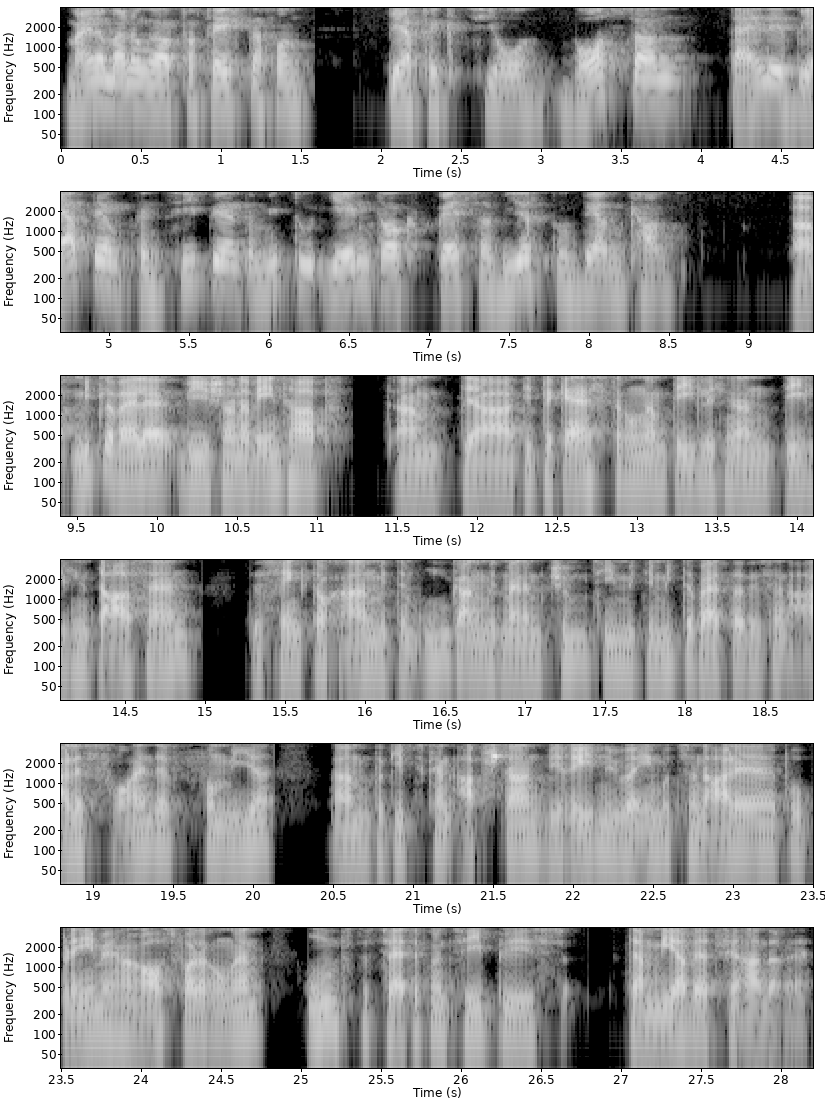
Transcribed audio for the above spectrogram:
meiner Meinung nach Verfechter von Perfektion. Was sind deine Werte und Prinzipien, damit du jeden Tag besser wirst und werden kannst? Äh, mittlerweile, wie ich schon erwähnt habe, ähm, die Begeisterung am täglichen, am täglichen Dasein, das fängt auch an mit dem Umgang mit meinem Gym-Team, mit den Mitarbeitern, das sind alles Freunde von mir. Ähm, da gibt es keinen Abstand, wir reden über emotionale Probleme, Herausforderungen und das zweite Prinzip ist der Mehrwert für andere.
